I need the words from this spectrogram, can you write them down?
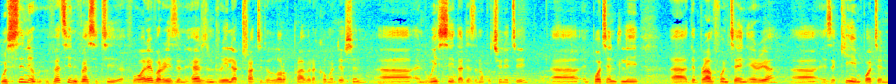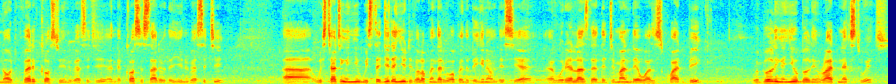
We've seen Wits University, uh, for whatever reason, hasn't really attracted a lot of private accommodation, uh, and we see that as an opportunity. Uh, importantly, uh, the Braamfontein area uh, is a key important node very close to university and the closest side of the university. Uh, we're starting a new, we did a new development that we opened at the beginning of this year. we realized that the demand there was quite big. We're building a new building right next to it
